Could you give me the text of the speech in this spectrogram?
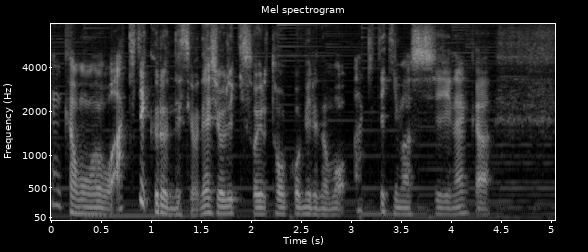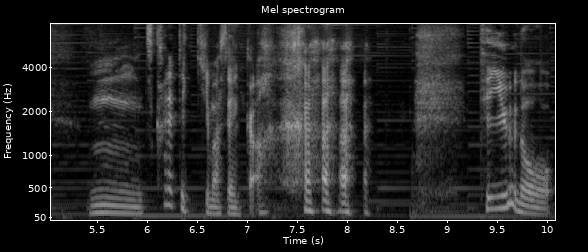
なんかもう飽きてくるんですよね。正直そういう投稿を見るのも飽きてきますし、なんか、うん、疲れてきませんか？っていうのを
